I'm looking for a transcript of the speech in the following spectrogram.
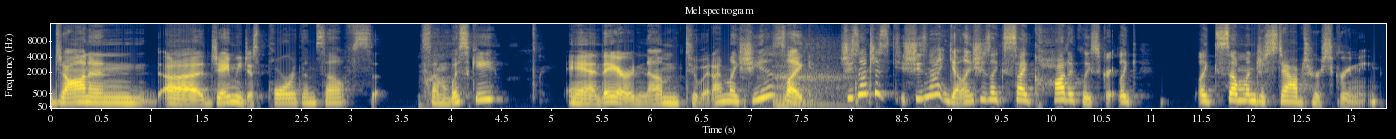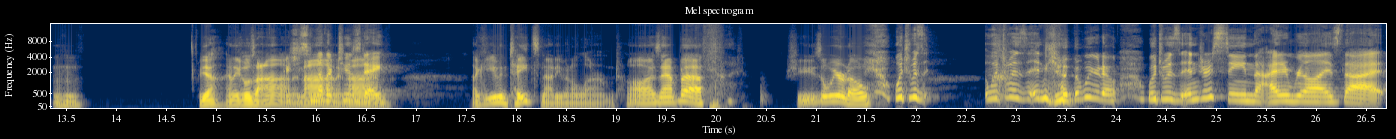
John and uh Jamie just pour themselves some whiskey and they are numb to it. I'm like she is like she's not just she's not yelling, she's like psychotically screaming like like someone just stabbed her screaming. Mm-hmm. Yeah, and it goes on It's and just on another Tuesday. on. Like even Tate's not even alarmed. Oh, that's Aunt Beth. She's a weirdo. which was which was in the weirdo which was interesting that i didn't realize that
